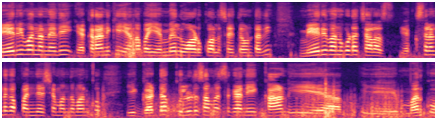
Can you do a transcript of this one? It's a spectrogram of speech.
మేరీవన్ అనేది ఎకరానికి ఎనభై ఎంఎల్ వాడుకోవాల్సి అయితే ఉంటుంది. మేరీవన్ కూడా చాలా ఎక్సలెంట్గా పనిచేసే మందు మనకు. ఈ గడ్డ కుళ్ళుడు సమస్య కానీ కా ఈ ఈ మనకు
